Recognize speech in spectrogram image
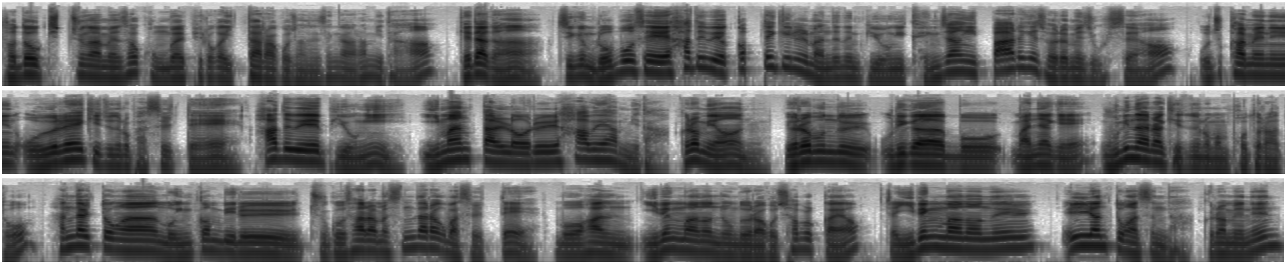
더더욱 집중하면서 공부할 필요가 있다라고 저는 생각을 합니다. 게다가 지금 로봇의 하드웨어 껍데기를 만드는 비용이 굉장히 빠르게 저렴해지고 있어요. 오죽하면은 올해 기준으로 봤을 때 하드웨어 비용이 2만 달러를 하회합니다. 그러면 여러분들 우리가 뭐 만약에 우리나라 기준으로만 보더라도 한 달 동안 뭐 인건비를 주고 사람을 쓴다라고 봤을 때 뭐 한 200만 원 정도라고 쳐볼까요? 자, 200만 원을 1년 동안 쓴다. 그러면은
